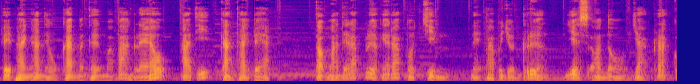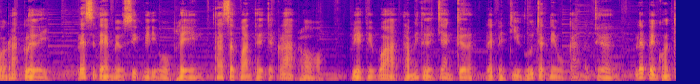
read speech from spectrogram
เคยผ่านงานในวงการบันเทิงมาบ้างแล้ว อาทิการถ่ายแบบ ต่อมาได้รับเลือกให้รับบทจิม ในภาพยนตร์เรื่อง Yes or No อยากรักก็รักเลย และแสดงมิวสิกวิดีโอเพลง ถ้าสักวันเธอจะกล้าพอเรียกได้ว่าทำให้เธอแจ้งเกิด และเป็นที่รู้จักในวงการบันเทิง และเป็นขวัญใจ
